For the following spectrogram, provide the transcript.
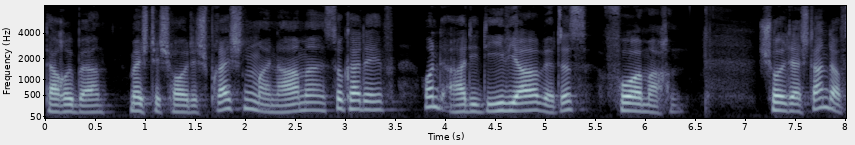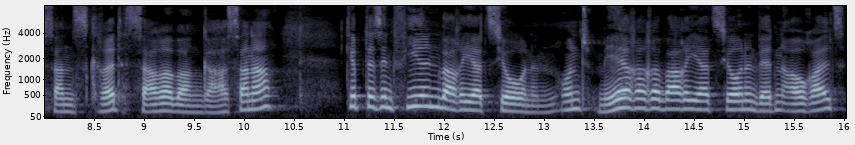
Darüber möchte ich heute sprechen. Mein Name ist Sukadev und Adi Divya wird es vormachen. Schulterstand auf Sanskrit Saravangasana gibt es in vielen Variationen und mehrere Variationen werden auch als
